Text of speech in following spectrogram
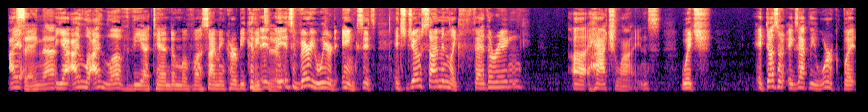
I, saying that. Yeah, I, lo- I love the uh, tandem of uh, Simon Kirby because it, it's very weird inks. It's it's Joe Simon like feathering uh, hatch lines, which it doesn't exactly work, but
